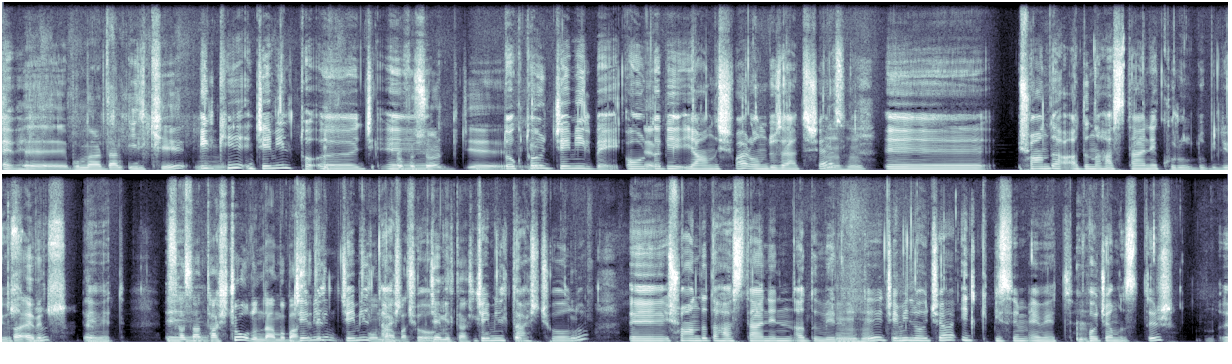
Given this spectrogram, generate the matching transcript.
evet. E, bunlardan ilki, m, İlki Cemil To- e, e, Profesör e, Doktor yok. Cemil Bey. Orada Evet. bir yanlış var onu düzelteceğiz. Hı hı. Ee, şu anda adına hastane kuruldu biliyorsunuz. Ha, evet, evet. evet. Biz Ee, Hasan Taşçıoğlu'ndan mı bahsedelim? Cemil, Cemil Ondan bahsedelim. Taşçıoğlu. Cemil Taşçıoğlu. Cemil. Taşçıoğlu. Ee, şu anda da hastanenin adı verildi. Hı hı, Cemil Hoca ilk bizim evet hocamızdır. Ee,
